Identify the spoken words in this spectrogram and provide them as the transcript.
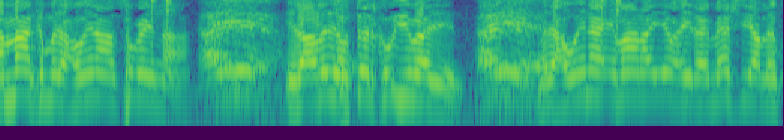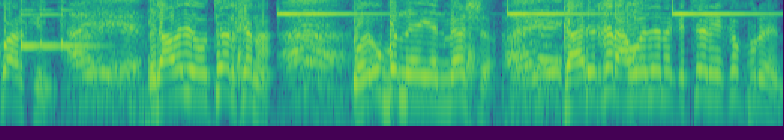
Ammaanka madaxweynahaan sugaynaa. Ilaaladii hoteelka u yimaadeen. Madaxweynaha imaanaya waxay yidhahen meesha yaan laynku arkin. Ilaaladii hoteelkana way u banneeyeen meesha. Gaari qarax wadana gajeelka ka fureen.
